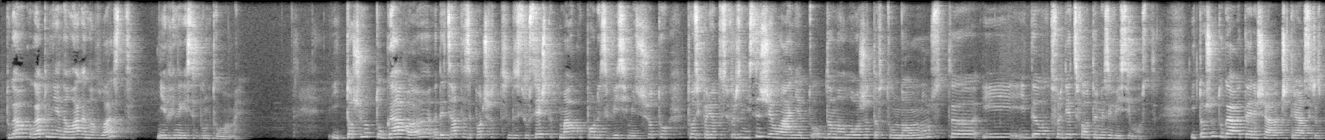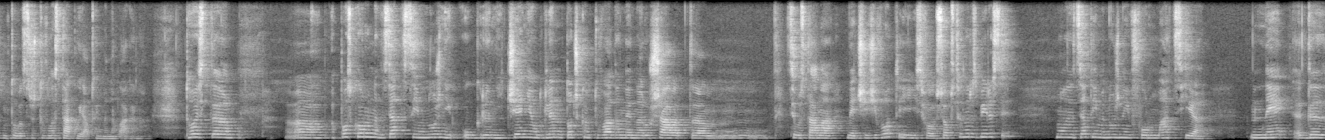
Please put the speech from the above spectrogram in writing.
Тогава, когато ни е налагана власт, ние винаги се бунтуваме. И точно тогава децата започват да се усещат малко по-независими, защото този период е свързан и с желанието да наложат автономност и, и да утвърдят своята независимост. И точно тогава те решават, че трябва да се разбунтуват срещу властта, която им е налагана. Тоест, а, а, по-скоро на децата са им нужни ограничения от гледна точка на това да не нарушават а, целостта на нечия живот и своя собствен, разбира се, но на децата им е нужна информация, не да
